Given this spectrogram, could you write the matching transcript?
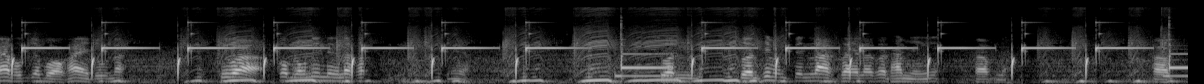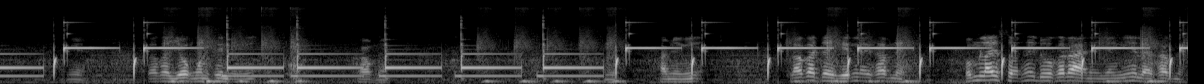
นะ ผมจะบอกให้ดูนะคือว่าก้มลงนิดนึงนะครับเนี่ยส่วนส่วนที่มันเป็นรากไซเราก็ทำอย่างนี้ครับเนี่ยครับนี่แล้วก็ยกมันขึ้นอย่างนี้ ครับทำอย่างนี้ เราก็จะเห็นเลยครับเนี่ย ผมไลฟ์สดให้ดูก็ได้เนี่ยอย่างนี้แหละครับเนี่ย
